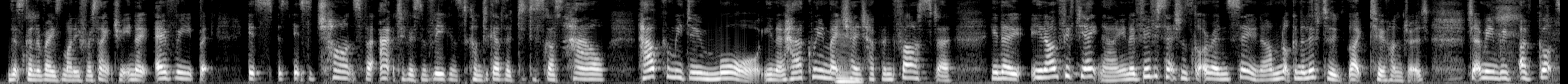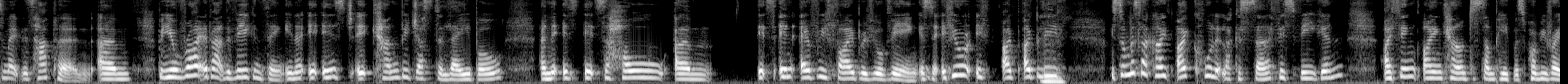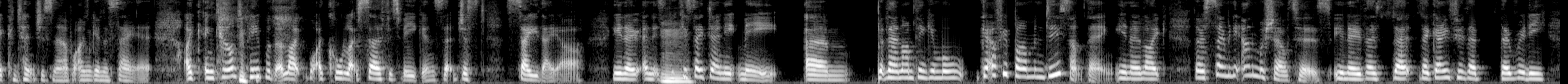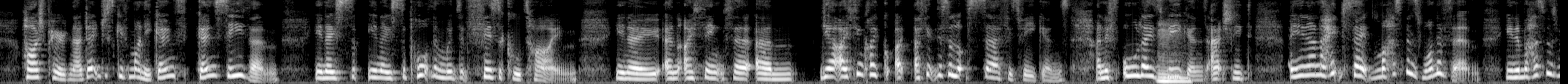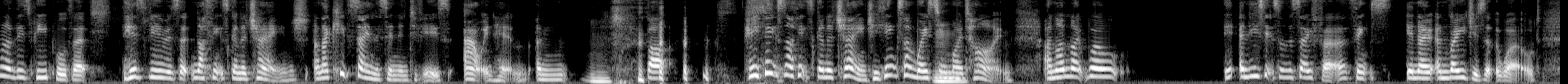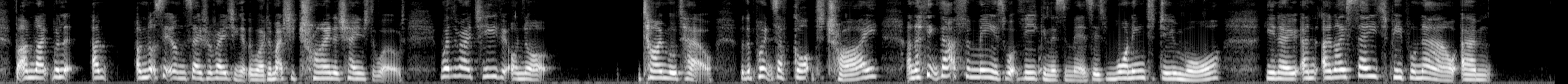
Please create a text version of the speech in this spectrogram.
that's going to raise money for a sanctuary. You know, every but it's it's a chance for activists and vegans to come together to discuss how how can we do more? You know how can we make mm. change happen faster? You know you know i'm 58 now. You know vivisection's got to end soon. I'm not going to live to like 200 i mean? We've, i've got to make this happen. Um, but you're right about the vegan thing. You know it is it can be just a label and it's it's a whole um, it's in every fiber of your being isn't it? If you're if i, I believe mm it's almost like I, I call it like a surface vegan. I think I encounter some people, it's probably very contentious now, but I'm going to say it. I encounter people that are like what I call like surface vegans that just say they are, you know, and it's mm. because they don't eat meat. Um, but then I'm thinking, well, get off your bum and do something. You know, like there are so many animal shelters. You know, they're they're, they're going through their their really harsh period now. Don't just give money. Go and go and see them. You know, su- you know, support them with the physical time. You know, and I think that um, yeah, I think I, I think there's a lot of surface vegans, and if all those mm. vegans actually, you know, and I hate to say it, my husband's one of them. You know, my husband's one of these people that his view is that nothing's going to change, and I keep saying this in interviews, out in him, and mm. but he thinks nothing's going to change. He thinks I'm wasting mm. my time, and I'm like, well, and he sits on the sofa, thinks, you know, and rages at the world. But I'm like, well, I'm I'm not sitting on the sofa raging at the world. I'm actually trying to change the world. Whether I achieve it or not, time will tell. But the point is I've got to try. And I think that for me is what veganism is, is wanting to do more, you know, and, and I say to people now, um,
